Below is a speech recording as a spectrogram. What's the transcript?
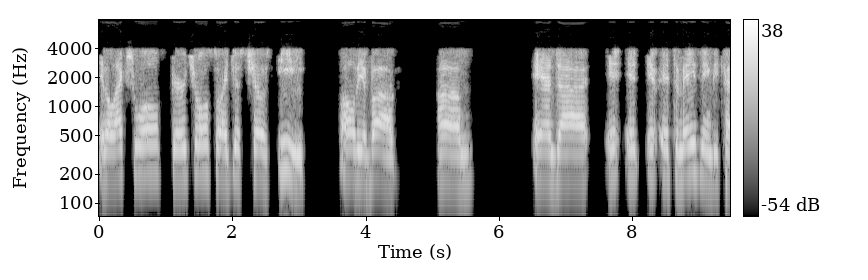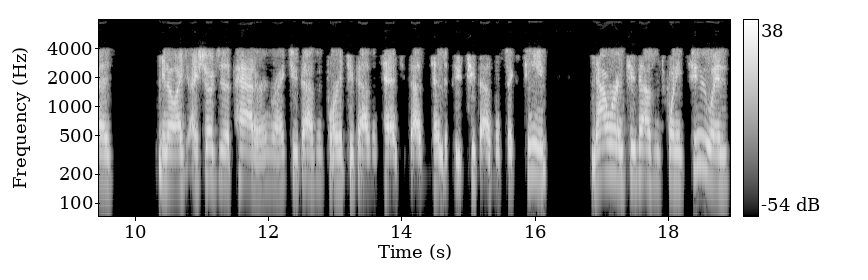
intellectual, spiritual. So I just chose E, all the above. Um, and, uh, it, it, it, it's amazing because, you know, I, I showed you the pattern, right? 2004 to 2010, 2010 to 2016. Now we're in 2022 and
